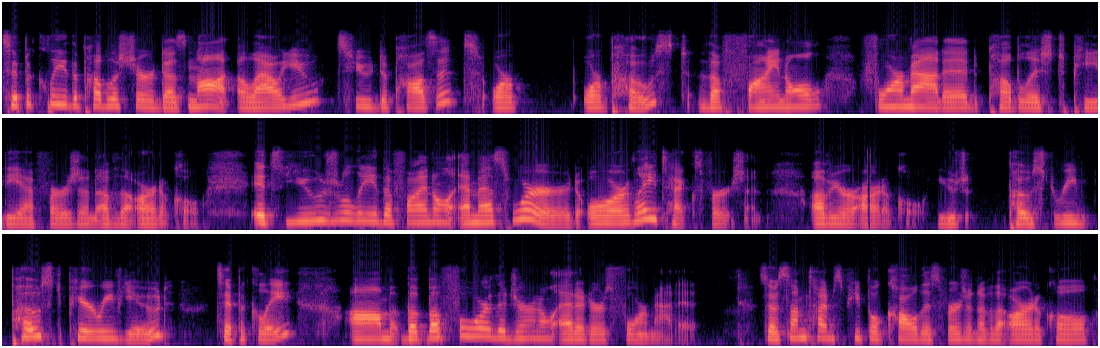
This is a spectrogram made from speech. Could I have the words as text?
Typically, the publisher does not allow you to deposit or or post the final formatted published PDF version of the article. It's usually the final MS Word or LaTeX version of your article, usually post re- post peer reviewed typically, um, but before the journal editors format it. So sometimes people call this version of the article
